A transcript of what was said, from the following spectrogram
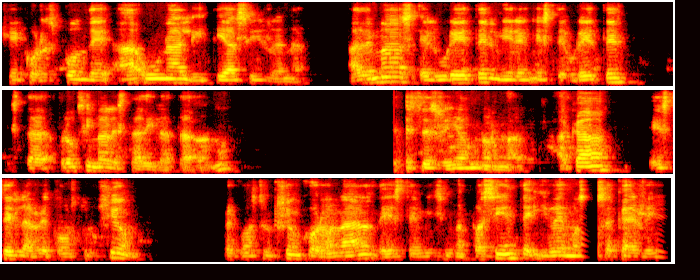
que corresponde a una litiasis renal. Además, el uréter, miren este uréter, está proximal está dilatado, ¿no? Este es riñón normal. Acá, esta es la reconstrucción, reconstrucción coronal de este mismo paciente y vemos acá el riñón.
